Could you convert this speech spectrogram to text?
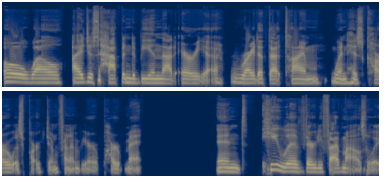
Oh, well, I just happened to be in that area right at that time when his car was parked in front of your apartment. And he lived 35 miles away.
